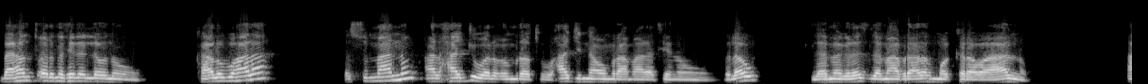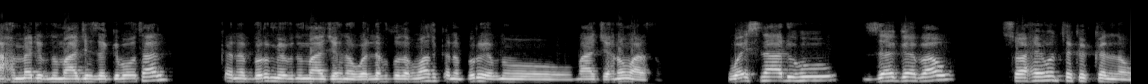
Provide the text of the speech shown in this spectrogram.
ባይሆን ጦርነት የሌለው ነው ካሉ በኋላ እሱ ማን ነው አልሐጅ ወልዑምረቱ ሐጅና ዑምራ ማለት ነው ብለው ለመግለጽ ለማብራራት ሞክረዋል ነው። አህመድ ኢብኑ ማጀህ ዘግበውታል ቅንብሩም የኢብኑ ማጀህ ነው ወለፍዱ ለሁማት ቅንብሩ የኢብኑ ማጀህ ነው ማለት ነው ወኢስናዱሁ ዘገባው ሷሂሁን ትክክል ነው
